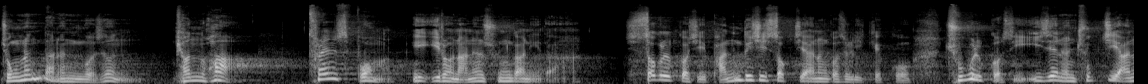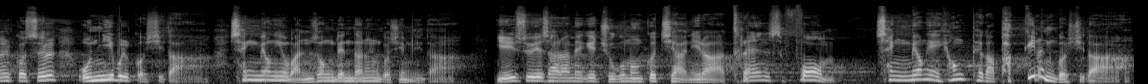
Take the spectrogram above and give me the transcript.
죽는다는 것은 변화, 트랜스폼이 일어나는 순간이다. 썩을 것이 반드시 썩지 않은 것을 입겠고 죽을 것이 이제는 죽지 않을 것을 옷 입을 것이다. 생명이 완성된다는 것입니다. 예수의 사람에게 죽음은 끝이 아니라 트랜스폼 생명의 형태가 바뀌는 것이다.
